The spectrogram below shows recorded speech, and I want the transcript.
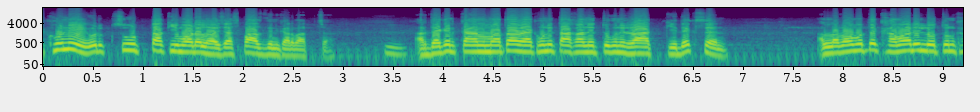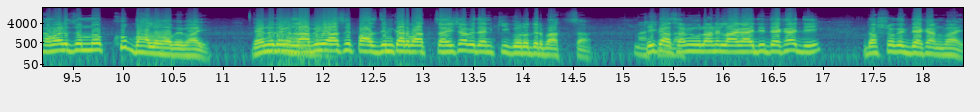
এখনই ওর চুটটা কি মডেল হয়েছে আজ পাঁচ দিনকার বাচ্চা। আর দেখেন কান মাথা এখনই তাকানির টুকুনি রাগ কি দেখছেন? আল্লাহ রহমতে খামারি নতুন খামারের জন্য খুব ভালো হবে ভাই। দেখেন দেখেন লাভি আছে পাঁচ দিনকার বাচ্চা হিসাবে দেন কি গরুদের বাচ্চা। ঠিক আছে আমি উলানে লাগাই দিই দেখাই দিই দর্শকে দেখান ভাই।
